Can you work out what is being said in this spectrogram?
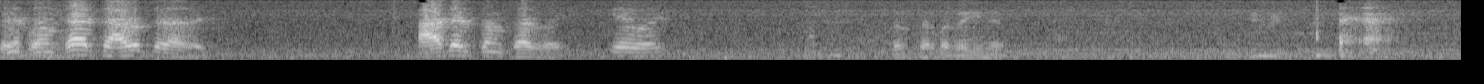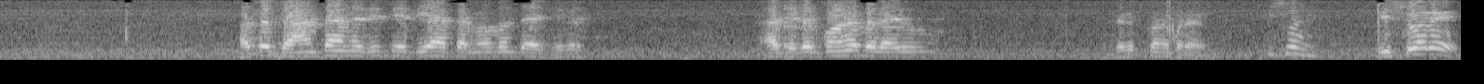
અને સંસાર સારો ચલાવે આદર આદર્શ સંસાર હોય કે હોય? સંસારમાં રહીને. આ તો જાણતા નથી તેથી આ કર્મ બંધાય છે. બસ. આ જગત કોને બનાવ્યું? જગત કોને બનાવ્યું? ઈશ્વર. ઈશ્વરે.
